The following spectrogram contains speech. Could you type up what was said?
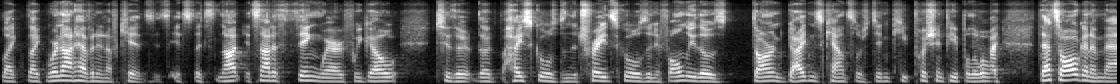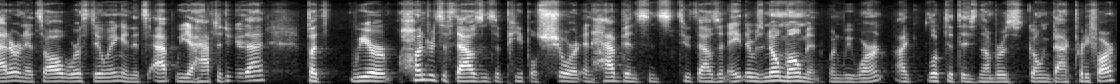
Like like we're not having enough kids. It's it's it's not it's not a thing where if we go to the the high schools and the trade schools and if only those darn guidance counselors didn't keep pushing people away, that's all going to matter and it's all worth doing and it's app we have to do that. But we are hundreds of thousands of people short and have been since 2008. There was no moment when we weren't. I looked at these numbers going back pretty far.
